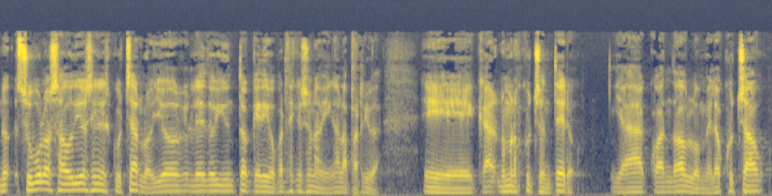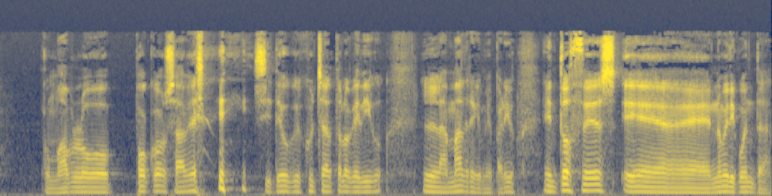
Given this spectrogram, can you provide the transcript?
No, subo los audios sin escucharlo. Yo le doy un toque, digo, parece que suena bien, ala para arriba. Eh, claro, no me lo escucho entero ya cuando hablo me lo he escuchado, como hablo poco, ¿sabes? si tengo que escuchar todo lo que digo, la madre que me parió. Entonces, eh, no me di cuenta.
